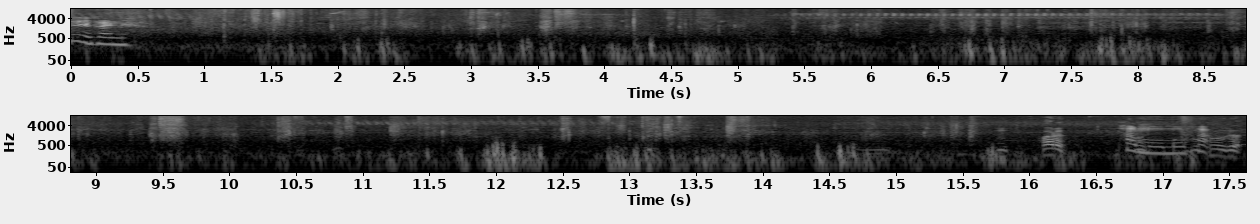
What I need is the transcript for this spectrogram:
你，你看呢？快点！khăn này. Kau dah. 泡沫沫泡。 Kau dah.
